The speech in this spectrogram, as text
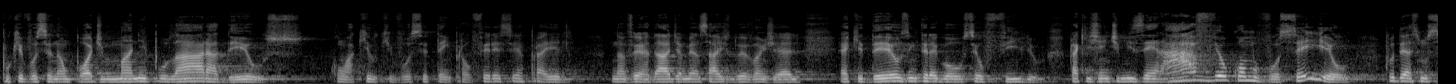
porque você não pode manipular a Deus com aquilo que você tem para oferecer para Ele. Na verdade, a mensagem do Evangelho é que Deus entregou o seu Filho para que gente miserável como você e eu pudéssemos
